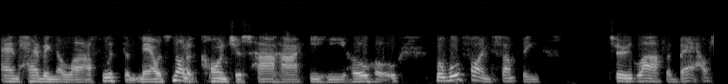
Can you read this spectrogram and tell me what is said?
and having a laugh with them. Now it's not a conscious ha ha he he ho ho, but we'll find something to laugh about.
